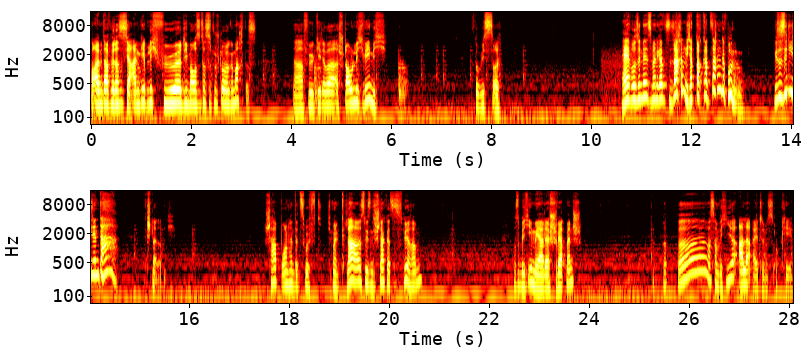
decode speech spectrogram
Vor allem dafür, dass es ja angeblich für die Maus- und Tastatursteuerung gemacht ist. Dafür geht aber erstaunlich wenig. So wie es soll. Hä, wo sind denn jetzt meine ganzen Sachen? Ich habe doch gerade Sachen gefunden. Wieso sind die denn da? Schneller nicht. Sharp One-Handed Swift. Ich meine, klar, ist wesentlich stärker als das, was wir haben. Also bin ich eh mehr der Schwertmensch. Was haben wir hier? Alle Items. Okay.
